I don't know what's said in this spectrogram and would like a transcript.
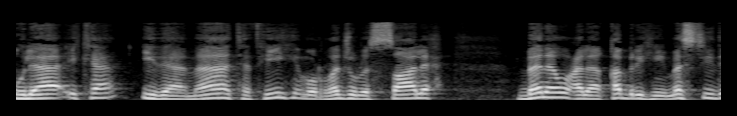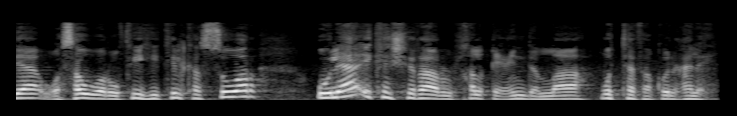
أولئك إذا مات فيهم الرجل الصالح بنوا على قبره مسجدا وصوروا فيه تلك الصور. أولئك شرار الخلق عند الله متفق عليه.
